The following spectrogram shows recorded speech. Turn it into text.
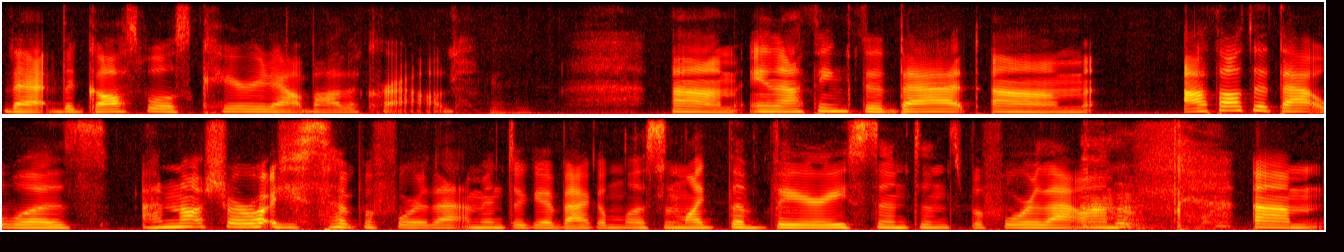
that the gospel is carried out by the crowd. Um, and I think that that, um, I thought that that was, I'm not sure what you said before that. I meant to go back and listen, like the very sentence before that one. Um,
